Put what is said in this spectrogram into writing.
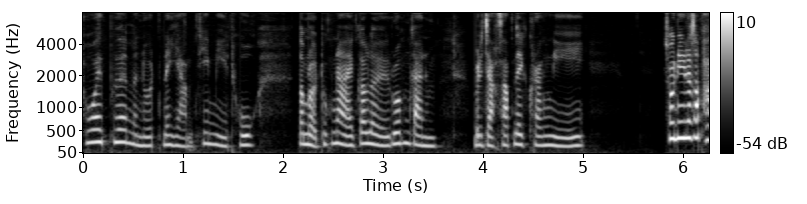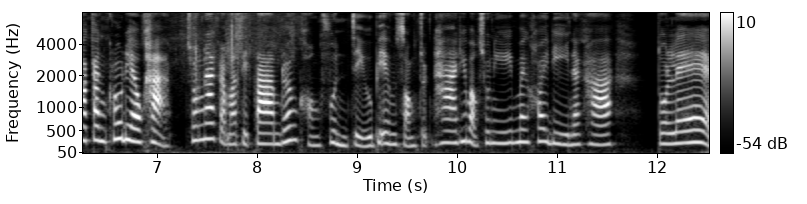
ช่วยเพื่อนมนุษย์ในยามที่มีทุกข์ตำรวจทุกนายก็เลยร่วมกันบริจาคทรัพย์ในครั้งนี้ ช่วงนี้เราจะพักกันครู่เดียวค่ะ ช่วงหน้ากลับมาติดตามเรื่องของฝุ่นจิ๋ว PM 2.5 ที่บอกช่วงนี้ไม่ค่อยดีนะคะ ตัวเลข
